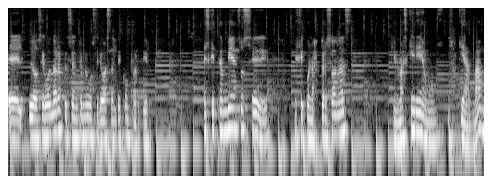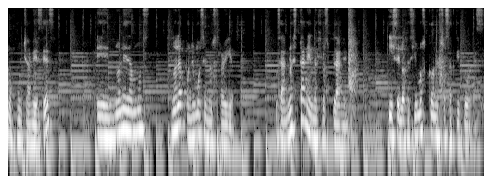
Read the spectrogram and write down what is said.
Eh, la segunda reflexión que me gustaría bastante compartir es que también sucede es que con las personas que más queremos y que amamos muchas veces, eh, no le damos, no la ponemos en nuestra vida. O sea, no están en nuestros planes y se los decimos con nuestras actitudes.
